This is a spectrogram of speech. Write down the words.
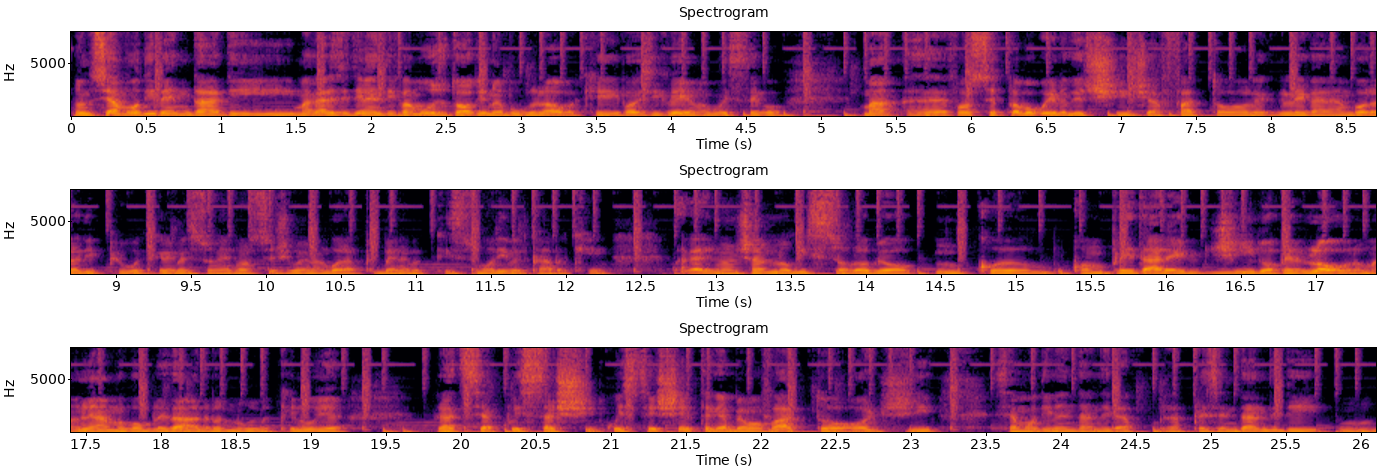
non siamo diventati, magari se diventi famoso todine pure, no? Perché poi si creano queste cose. Ma eh, forse è proprio quello che ci, ci ha fatto le- legare ancora di più, perché le persone forse ci vogliono ancora più bene per questo motivo perché magari non ci hanno visto proprio mm, co- completare il giro per loro, ma noi abbiamo completato per noi, perché noi eh, grazie a sci- queste scelte che abbiamo fatto oggi siamo diventati rap- rappresentanti di, mm,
